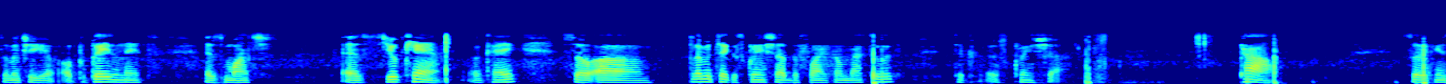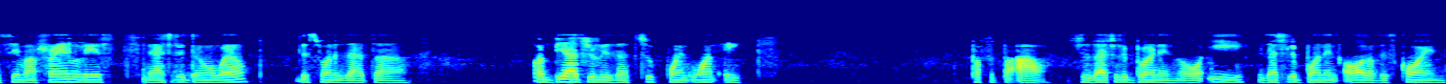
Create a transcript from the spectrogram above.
So make sure you're upgrading it as much as you can. Okay. So um, let me take a screenshot before I come back to it. Take a screenshot. Pow. So you can see my friend list. They're actually doing well. This one is at uh, on is at 2.18 profit per hour which is actually burning, or E is actually burning all of his coins.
